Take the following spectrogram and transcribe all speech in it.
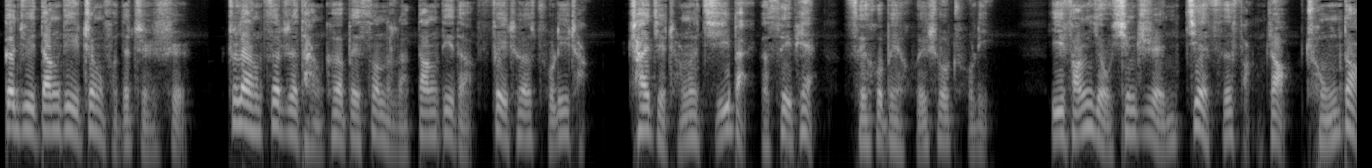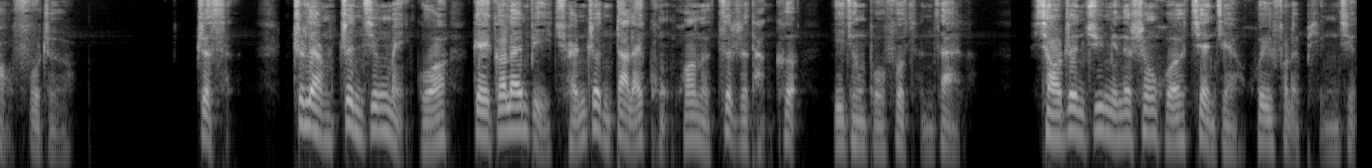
根据当地政府的指示，这辆自制坦克被送到了当地的废车处理厂，拆解成了几百个碎片，随后被回收处理，以防有心之人借此仿照，重蹈覆辙。至此，这辆震惊美国、给格兰比全镇带来恐慌的自制坦克已经不复存在了。小镇居民的生活渐渐恢复了平静。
